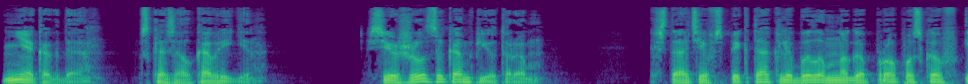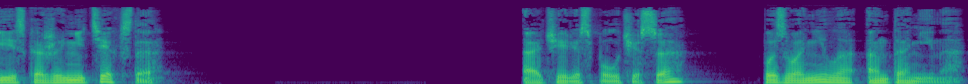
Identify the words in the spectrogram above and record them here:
«Некогда», — сказал Кавригин. «Сижу за компьютером. Кстати, в спектакле было много пропусков и искажений текста». А через полчаса позвонила Антонина.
